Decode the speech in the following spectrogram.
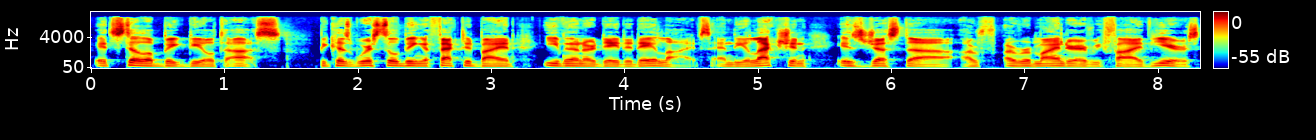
it's still a big deal to us because we're still being affected by it even in our day to day lives. And the election is just a, a, a, reminder every five years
